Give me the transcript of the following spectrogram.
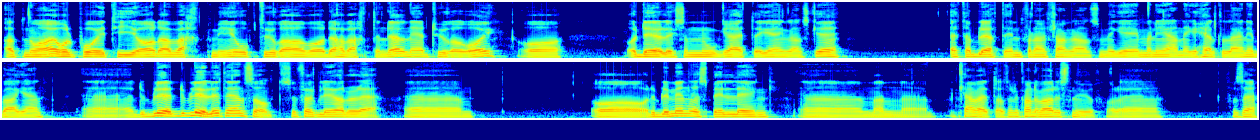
at nå har jeg holdt på i ti år. Det har vært mye oppturer, og det har vært en del nedturer òg. Og, og, det er liksom nå greit. Jeg er en ganske etablert innenfor den sjangeren som jeg er i, men igjen, jeg er helt alene i Bergen. Uh, det, blir, det blir jo litt ensomt. Selvfølgelig gjør det det. Uh, og det blir mindre spilling. Uh, men hvem vet? altså Det kan jo være det snur. og det Får se.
